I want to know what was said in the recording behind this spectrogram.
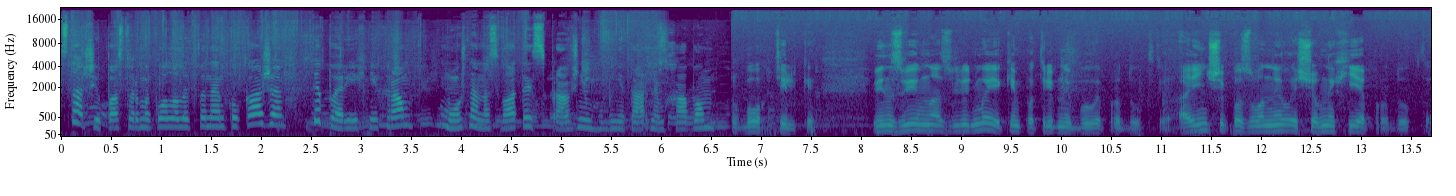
Старший пастор Микола Литвиненко каже, тепер їхній храм можна назвати справжнім гуманітарним хабом. Бог тільки. Він звів нас з людьми, яким потрібні були продукти. А інші позвонили, що в них є продукти.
